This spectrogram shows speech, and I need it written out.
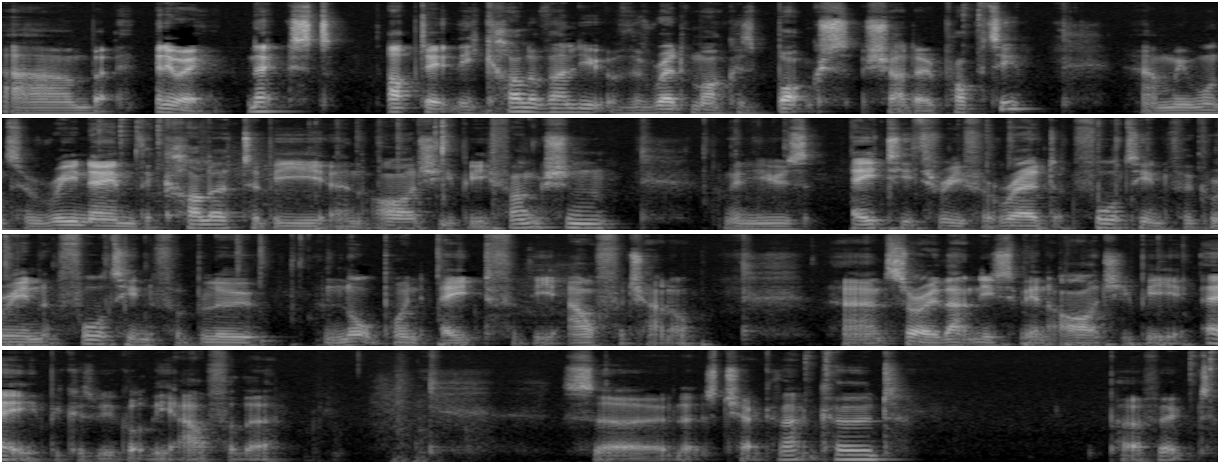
Um, but anyway, next, update the color value of the red marker's box shadow property. And we want to rename the color to be an RGB function. I'm going to use 83 for red, 14 for green, 14 for blue, and 0.8 for the alpha channel. And sorry, that needs to be an RGBA because we've got the alpha there. So let's check that code. Perfect.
